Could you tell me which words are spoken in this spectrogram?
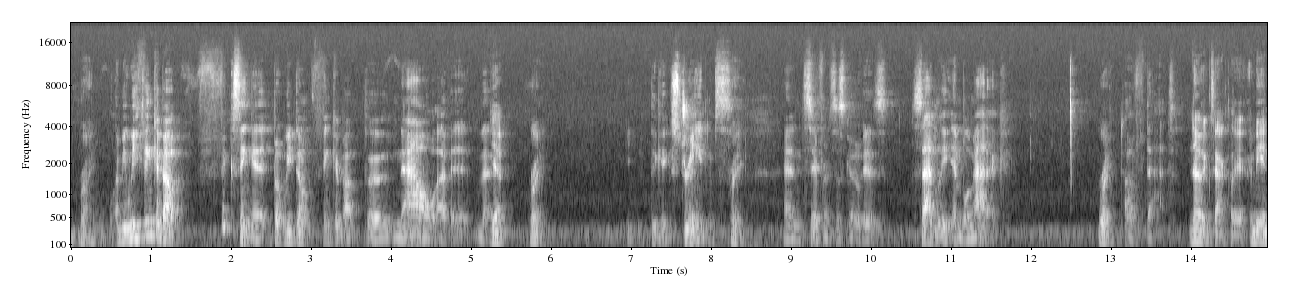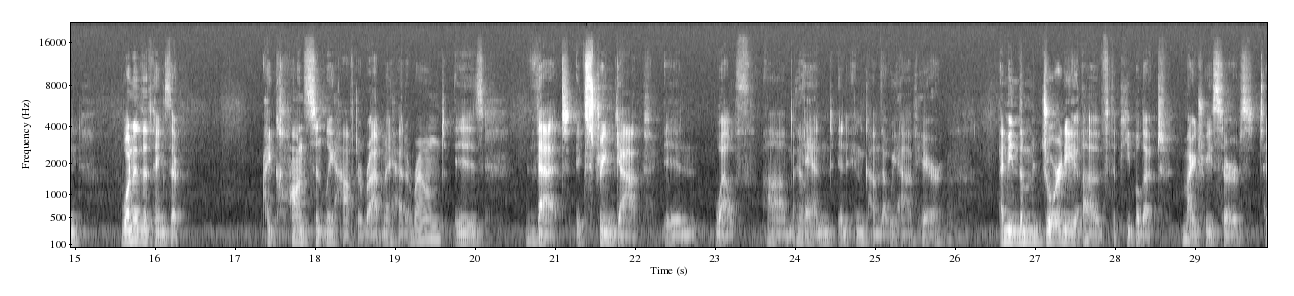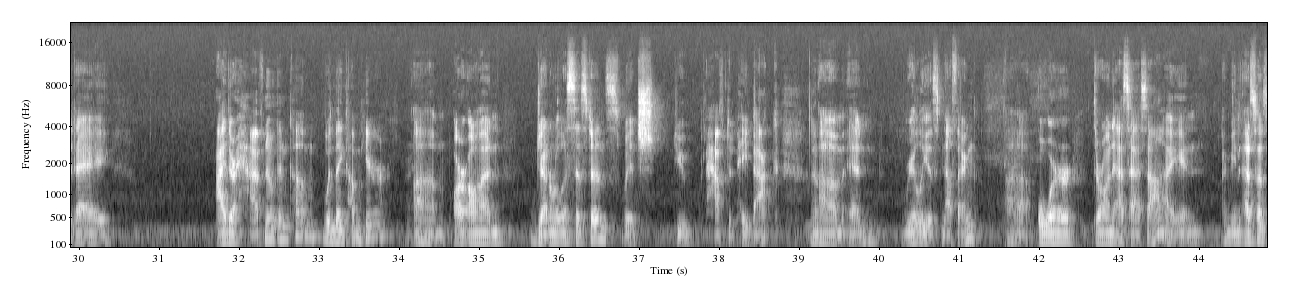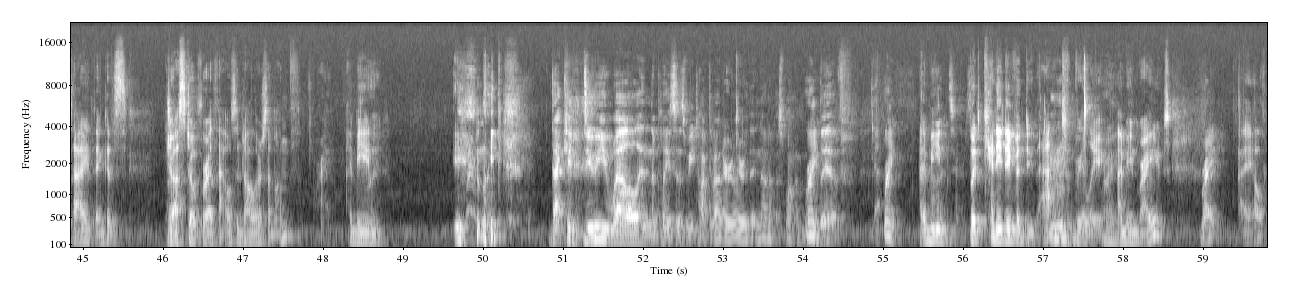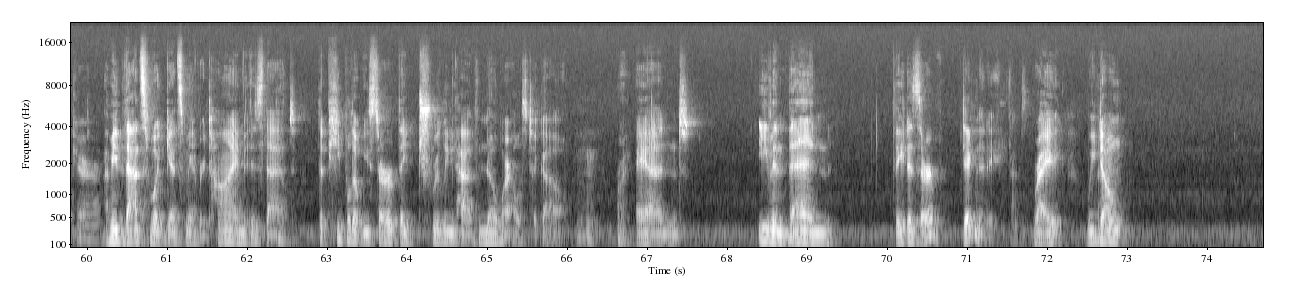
Right. I mean, we think about fixing it, but we don't think about the now of it. That Yeah. Right. The extremes. Right. And San Francisco is sadly emblematic Right. of that. No, exactly. I mean, one of the things that I constantly have to wrap my head around is that extreme gap in wealth um, Yeah. and an income that we have here. I mean, the majority of the people that Maitri serves today either have no income when they come here, um, are on general assistance, which you have to pay back, um, and really is nothing, uh, or they're on SSI, and I mean SSI I think is just over a thousand dollars a month. Right. I mean, like that could do you well in the places we talked about earlier that none of us want to Right. live. Right. I mean, in San Francisco. but can it even do that? Really? Right. I mean, right? Right. I- Healthcare. I mean, that's what gets me every time is that the people that we serve, they truly have nowhere else to go. Mm-hmm. Right. And even then, they deserve dignity, Absolutely. right? We don't,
